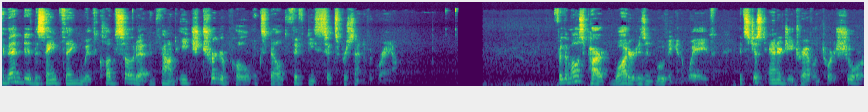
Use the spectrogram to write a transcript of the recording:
I then did the same thing with club soda and found each trigger pull expelled 56% of a gram. For the most part, water isn't moving in a wave. It's just energy traveling toward a shore.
